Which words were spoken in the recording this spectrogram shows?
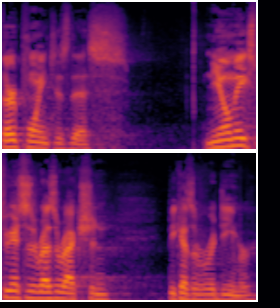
Third point is this Naomi experiences a resurrection because of a redeemer.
